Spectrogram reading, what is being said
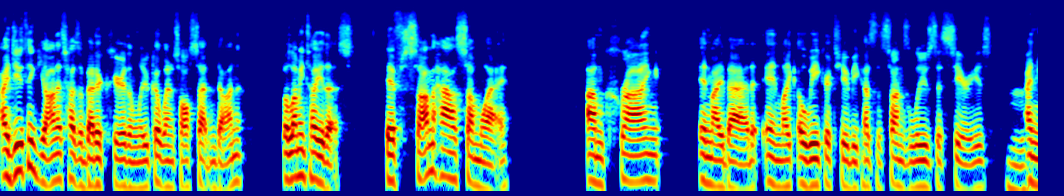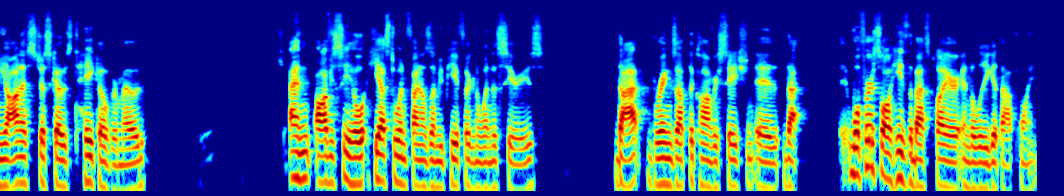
I do think Giannis has a better career than Luka when it's all said and done. But let me tell you this: if somehow, some way, I'm crying in my bed in like a week or two because the Suns lose this series mm. and Giannis just goes takeover mode. And obviously, he he has to win Finals MVP if they're going to win this series. That brings up the conversation is that well, first of all, he's the best player in the league at that point.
